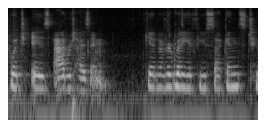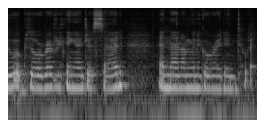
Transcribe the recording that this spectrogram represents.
which is advertising. Give everybody a few seconds to absorb everything I just said, and then I'm going to go right into it.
